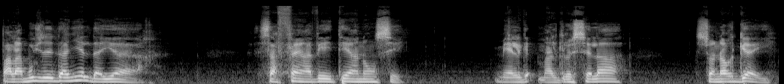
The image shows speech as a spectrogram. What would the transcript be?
Par la bouche de Daniel d'ailleurs, sa fin avait été annoncée. Mais malgré cela, son orgueil,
